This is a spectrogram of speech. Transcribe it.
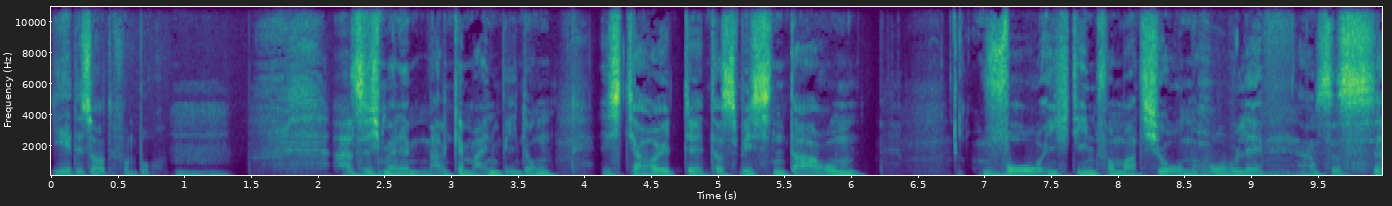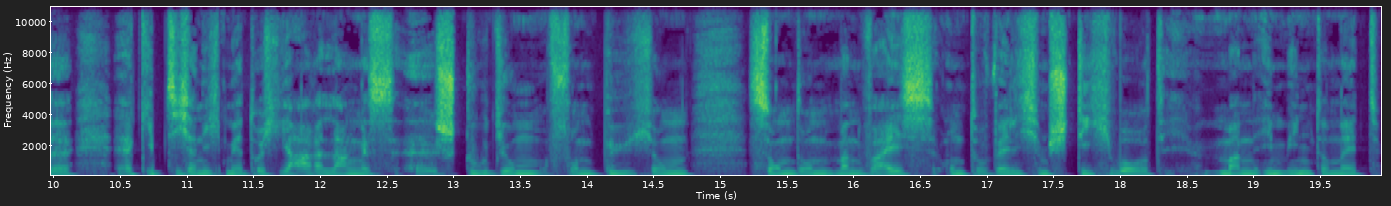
jede Sorte von Buch. Mhm. Also ich meine, Allgemeinbildung ist ja heute das Wissen darum, wo ich die Information hole. Also es äh, ergibt sich ja nicht mehr durch jahrelanges äh, Studium von Büchern, sondern man weiß, unter welchem Stichwort man im Internet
